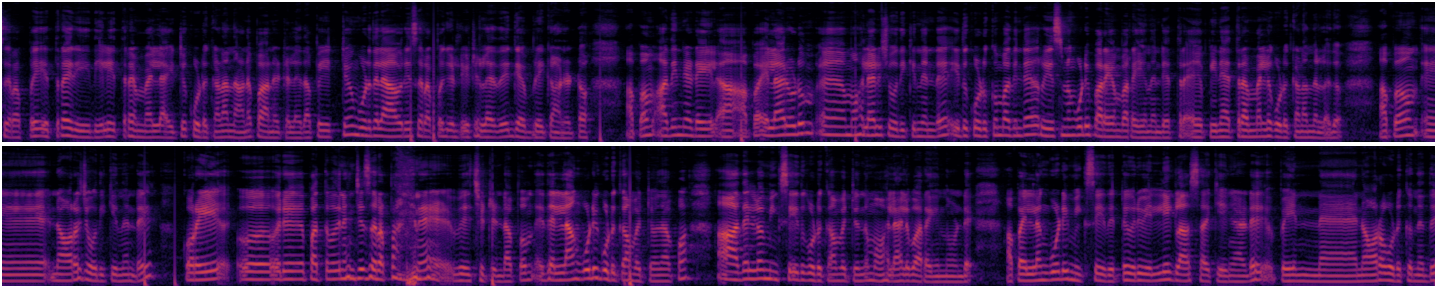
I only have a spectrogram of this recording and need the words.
സിറപ്പ് ഇത്ര രീതിയിൽ ഇത്ര എം എൽ ആയിട്ട് കൊടുക്കണം എന്നാണ് പറഞ്ഞിട്ടുള്ളത്. അപ്പോൾ ഏറ്റവും കൂടുതൽ ആ ഒരു സിറപ്പ് കിട്ടിയിട്ടുള്ളത് ഗബ്രിക്കാണ് കേട്ടോ അപ്പം അതിന്റെ ഇടയിൽ അപ്പോൾ എല്ലാവരോടും മോഹൻലാൽ ചോദിക്കുന്നുണ്ട് ഇത് കൊടുക്കുമ്പോൾ അതിന്റെ റീസണും കൂടി പറയാൻ പറയുന്നുണ്ട് എത്ര പിന്നെ എത്ര എം എൽ കൊടുക്കണം എന്നുള്ളത്. അപ്പം നോറ ചോദിക്കുന്നുണ്ട് കുറേ ഒരു പത്ത് പതിനഞ്ച് സിറപ്പ് അങ്ങനെ വെച്ചിട്ടുണ്ട്. അപ്പം ഇതെല്ലാം കൂടി കൊടുക്കാൻ പറ്റുമെന്ന്. അപ്പോൾ അതെല്ലാം മിക്സ് ചെയ്ത് കൊടുക്കാൻ പറ്റുമെന്ന് മോഹൻലാൽ പറയുന്നുണ്ട്. അപ്പോൾ എല്ലാം കൂടി മിക്സ് ചെയ്തിട്ട് ഒരു വലിയ ഗ്ലാസ് ആക്കിയങ്ങാണ്ട് പിന്നെ നോറ കൊടുക്കുന്നത്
